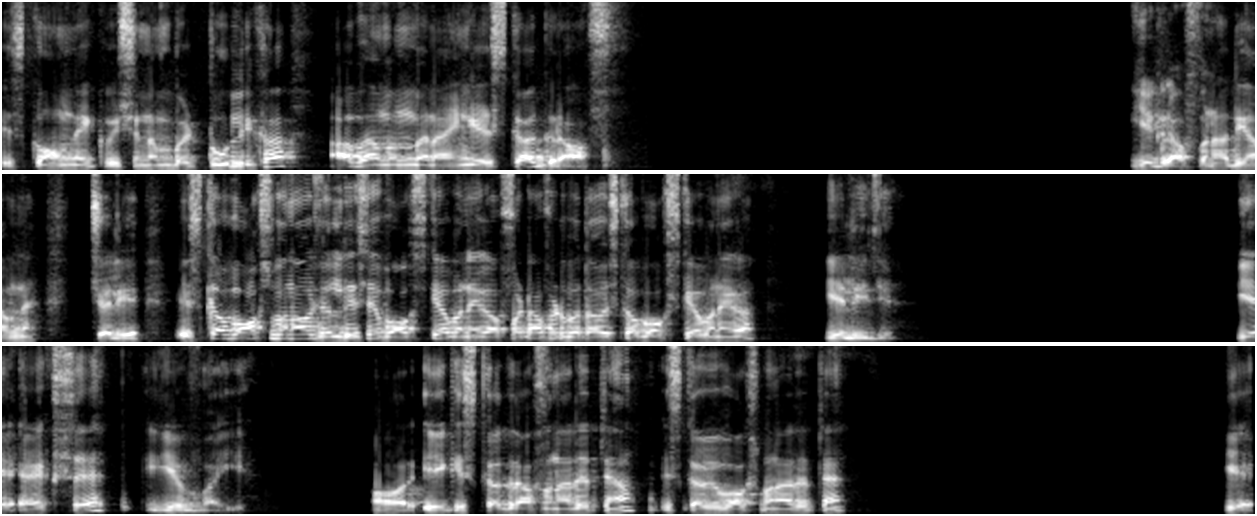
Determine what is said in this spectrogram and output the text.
इसको हमने इक्वेशन नंबर टू लिखा, अब हम बनाएँगे इसका ग्राफ ये ग्राफ बना दिया हमने। चलिए, इसका बॉक्स बनाओ, जल्दी से बॉक्स क्या बनेगा? फटाफट बताओ इसका बॉक्स क्या बनेगा? ये लीजिए। ये x है, ये y है। और एक इसका ग्राफ बना देते हैं इसका भी बॉक्स बना देते हैं। ये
